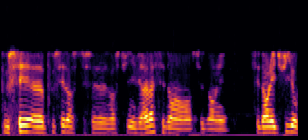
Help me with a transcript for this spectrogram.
pousser, pousser dans, ce, dans cet univers-là, c'est dans, c'est dans les, c'est dans les tuyaux.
